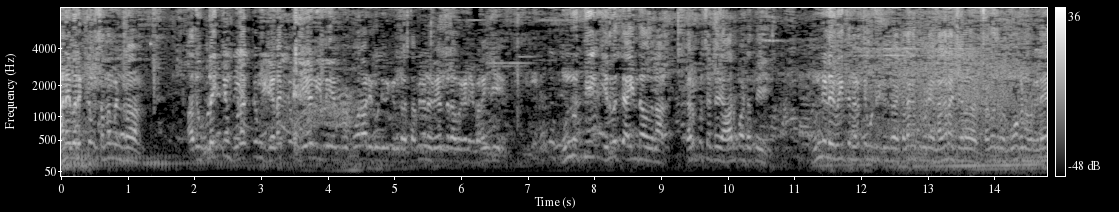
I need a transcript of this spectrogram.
அனைவருக்கும் சமம் என்றால் அது உழைக்கும் உனக்கும் எனக்கும் ஏன் இல்லை என்று போராடி கொண்டிருக்கின்ற தமிழன வேந்தர் அவர்களை வணங்கி முன்னூத்தி எழுபத்தி ஐந்தாவது நாள் கருப்பு சட்டை ஆர்ப்பாட்டத்தை முன்னிலை வைத்து நடத்தி கொண்டிருக்கின்ற கழகத்தினுடைய நகர செயலாளர் சகோதரர் மோகன் அவர்களே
